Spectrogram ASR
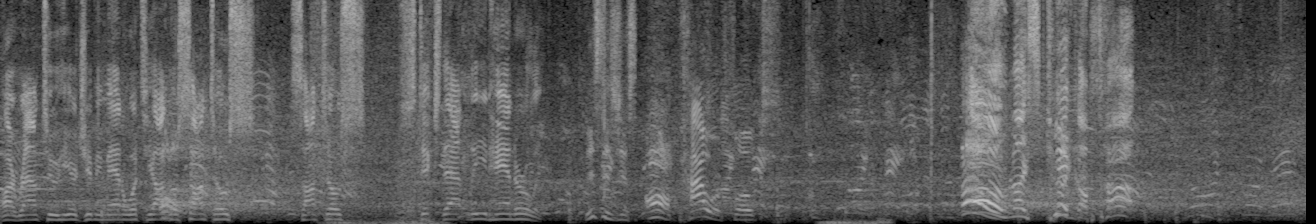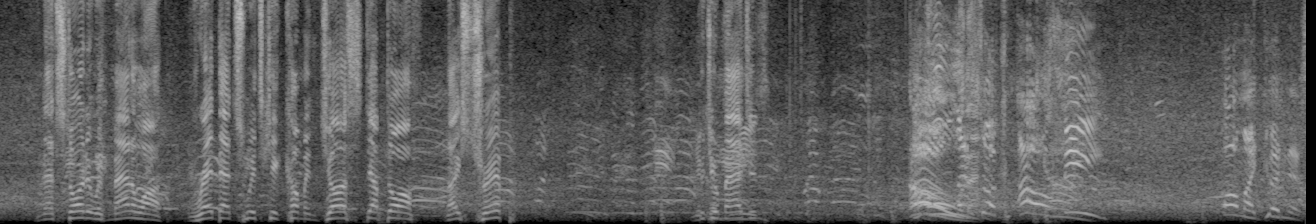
All right, round two here. Jimi Manuwa, Thiago Oh. Santos. Santos sticks that lead hand early. This is just all power, folks. Oh, oh nice kick up top. And that started with Manuwa. Read that switch kick coming, just stepped off. Nice trip. Here Could you imagine? Hayes. Oh, Oh, left that- hook. Oh, God. knee. Oh, my goodness.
